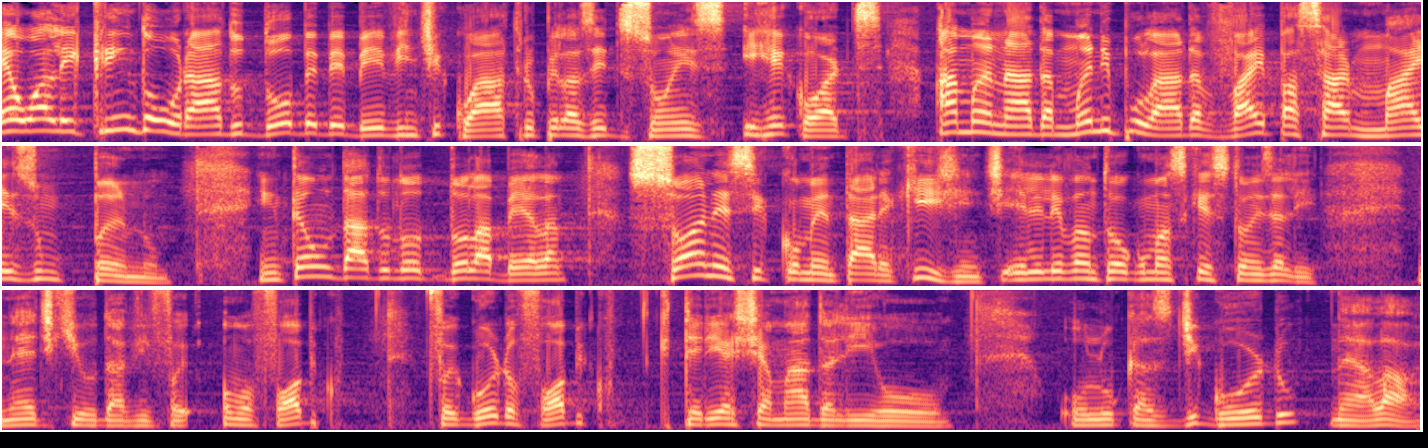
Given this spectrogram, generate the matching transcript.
é o Alecrim Dourado do BBB 24 pelas edições e recortes. A manada manipulada vai passar mais um pano. Então, dado do, do Labella, só nesse comentário aqui, gente, ele levantou algumas questões ali, né, de que o Davi foi homofóbico, foi gordofóbico, teria chamado ali o, o Lucas de gordo, né? Lá,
